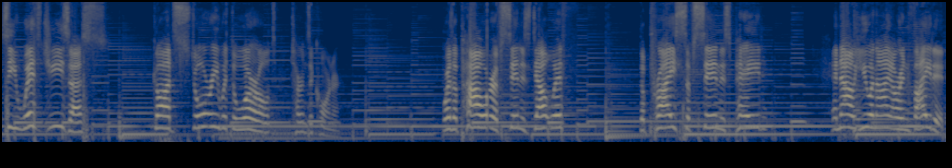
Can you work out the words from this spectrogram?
See, with Jesus, God's story with the world turns a corner where the power of sin is dealt with, the price of sin is paid, and now you and I are invited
